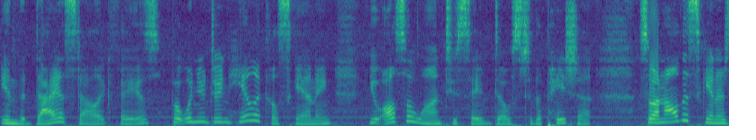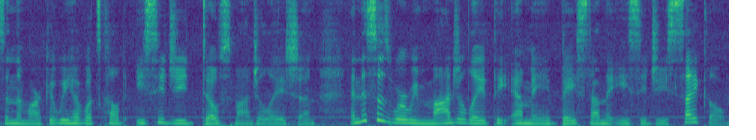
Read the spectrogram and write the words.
in the diastolic phase, but when you're doing helical scanning, you also want to save dose to the patient. So, on all the scanners in the market, we have what's called ECG dose modulation, and this is where we modulate the MA based on the ECG cycle.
